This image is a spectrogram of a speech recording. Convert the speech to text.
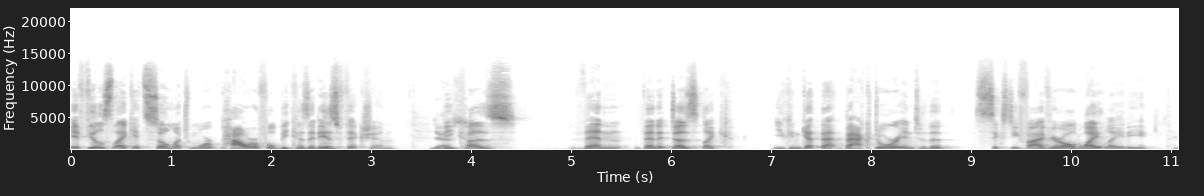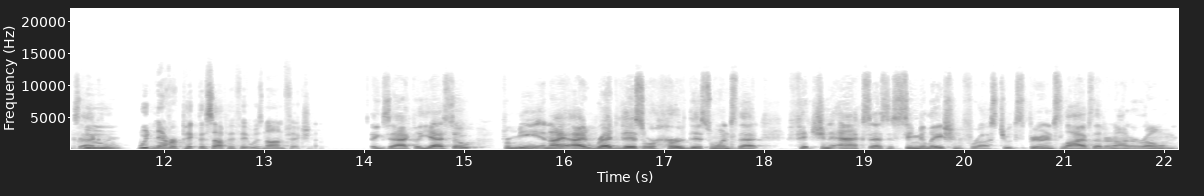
it feels like it's so much more powerful because it is fiction. Yes. Because then then it does like you can get that back door into the 65 year old white lady exactly. who would never pick this up if it was nonfiction. Exactly. Yeah. So for me, and I, I, read this or heard this once that fiction acts as a simulation for us to experience lives that are not our own.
